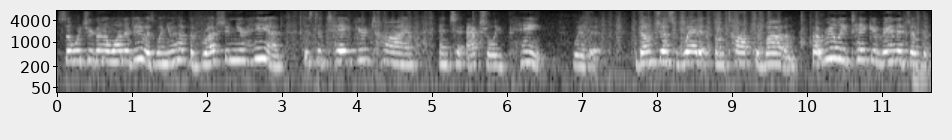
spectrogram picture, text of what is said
So what you're going to want to do is when you have the brush in your hand is to take your time and to actually paint with it. Don't just wet it from top to bottom, but really take advantage of the,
